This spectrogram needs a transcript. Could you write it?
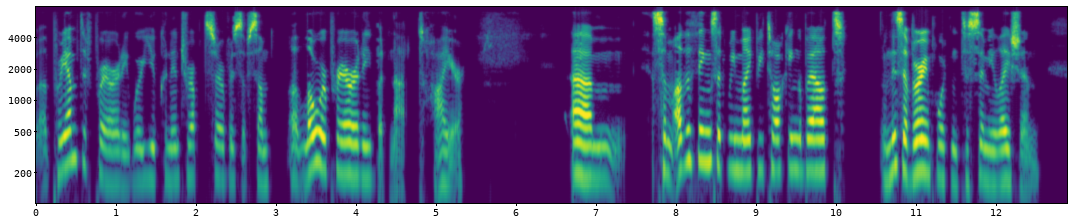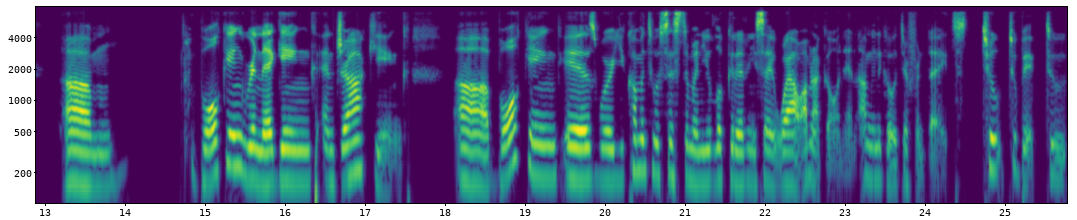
preemptive priority where you can interrupt service of some lower priority but not higher. Um, some other things that we might be talking about, and these are very important to simulation, um, balking, reneging, and jockeying. Uh, balking is where you come into a system and you look at it and you say, "Wow, I'm not going in. I'm going to go a different day. It's too too big, too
